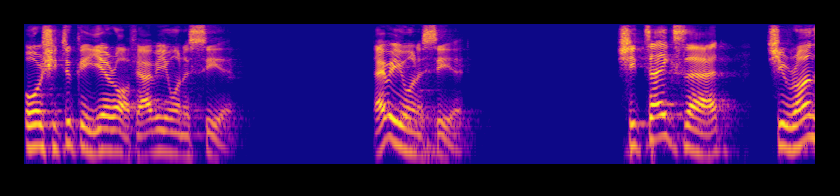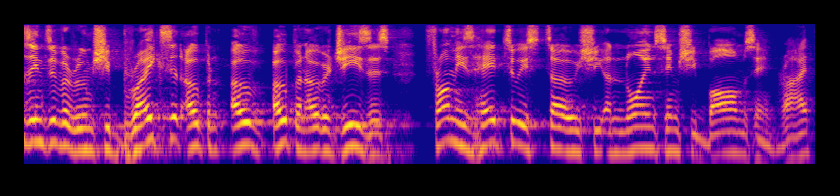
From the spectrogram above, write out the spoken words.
or she took a year off, however you want to see it. However you want to see it. She takes that she runs into the room. She breaks it open, open over Jesus. From his head to his toes, she anoints him, she balms him, right?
